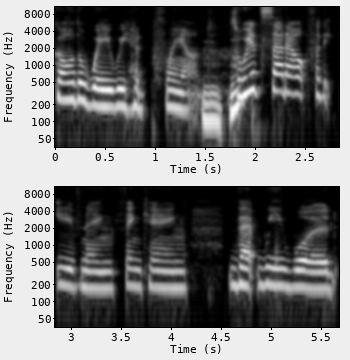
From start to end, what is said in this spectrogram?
go the way we had planned. Mhm. So we had set out for the evening thinking that we would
